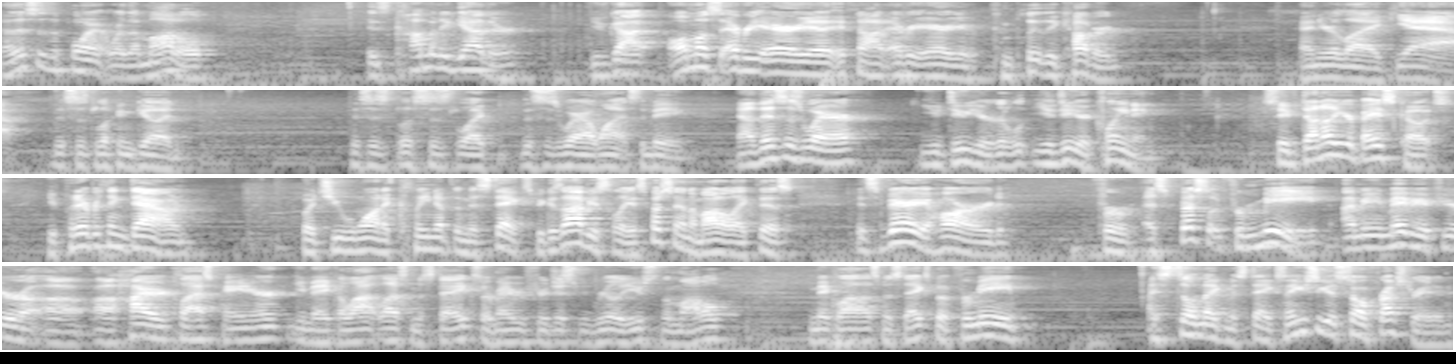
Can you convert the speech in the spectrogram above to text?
Now this is the point where the model is coming together. You've got almost every area, if not every area, completely covered. And you're like, yeah, this is looking good. This is this is like this is where I want it to be. Now this is where you do your you do your cleaning. So you've done all your base coats, you put everything down, but you want to clean up the mistakes because obviously, especially on a model like this, it's very hard for especially for me. I mean, maybe if you're a, a higher class painter, you make a lot less mistakes, or maybe if you're just really used to the model, you make a lot less mistakes. But for me, I still make mistakes. And I used to get so frustrated.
